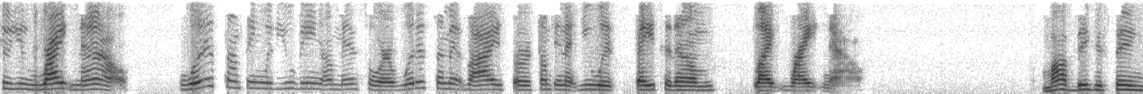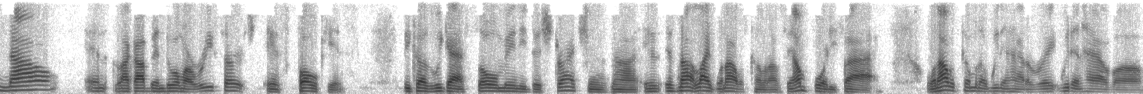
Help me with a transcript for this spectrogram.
to you right now? What is something with you being a mentor? What is some advice or something that you would say to them like right now? my biggest thing now, and like I've been doing my research, is focus, because we got so many distractions now. It's not like when I was coming up. See, I'm 45. When I was coming up, we didn't have a rate. We didn't have um,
